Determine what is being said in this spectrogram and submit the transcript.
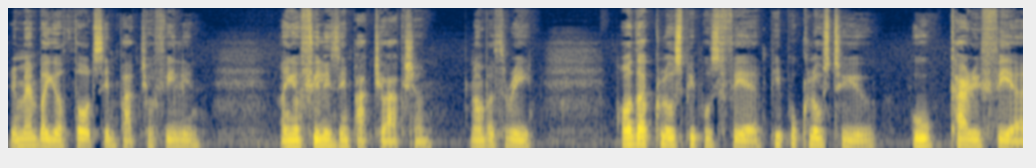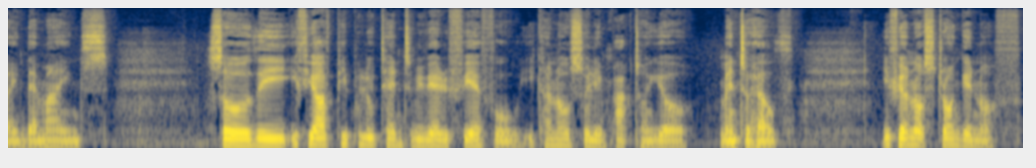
Remember, your thoughts impact your feeling, and your feelings impact your action. Number three, other close people's fear. People close to you who carry fear in their minds. So the if you have people who tend to be very fearful, it can also impact on your mental health. If you're not strong enough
